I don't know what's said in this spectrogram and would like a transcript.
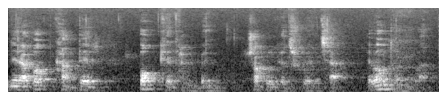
নিরাপদ খাদ্যের পক্ষে থাকবেন। সকলকে শুভেচ্ছা এবং ধন্যবাদ।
